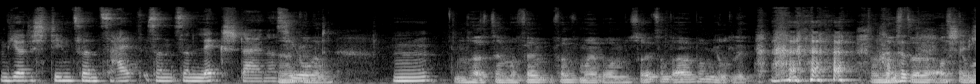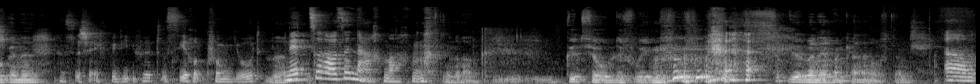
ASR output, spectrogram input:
Ja, das stimmt, so ein, Zeit, so ein, so ein Leckstein aus Ja, Jod. genau. Dann hast du einmal fünf, fünfmal beim Salz und einmal beim Jod legen. Dann hast du eine ausgewogene. Das ist wahrscheinlich für die Überdosierung vom Jod. Ja. Nicht zu Hause nachmachen. Genau. Gut für alle Folgen. Wir übernehmen keine Aufgaben. Ähm,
